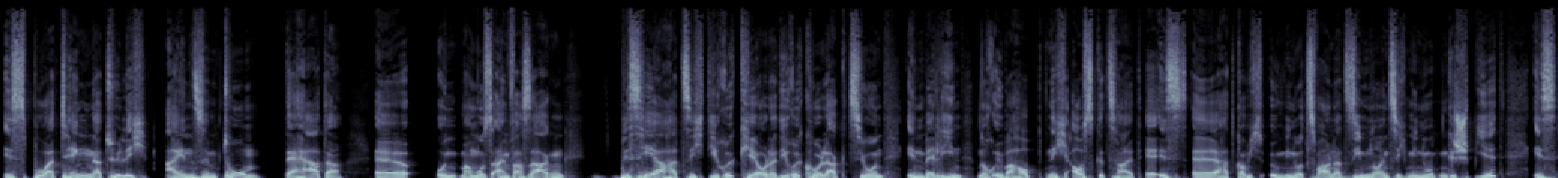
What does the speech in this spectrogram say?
ist Boateng natürlich ein Symptom der Hertha. Äh, und man muss einfach sagen, bisher hat sich die Rückkehr oder die Rückholaktion in Berlin noch überhaupt nicht ausgezahlt. Er ist, äh, hat, glaube ich, irgendwie nur 297 Minuten gespielt, ist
